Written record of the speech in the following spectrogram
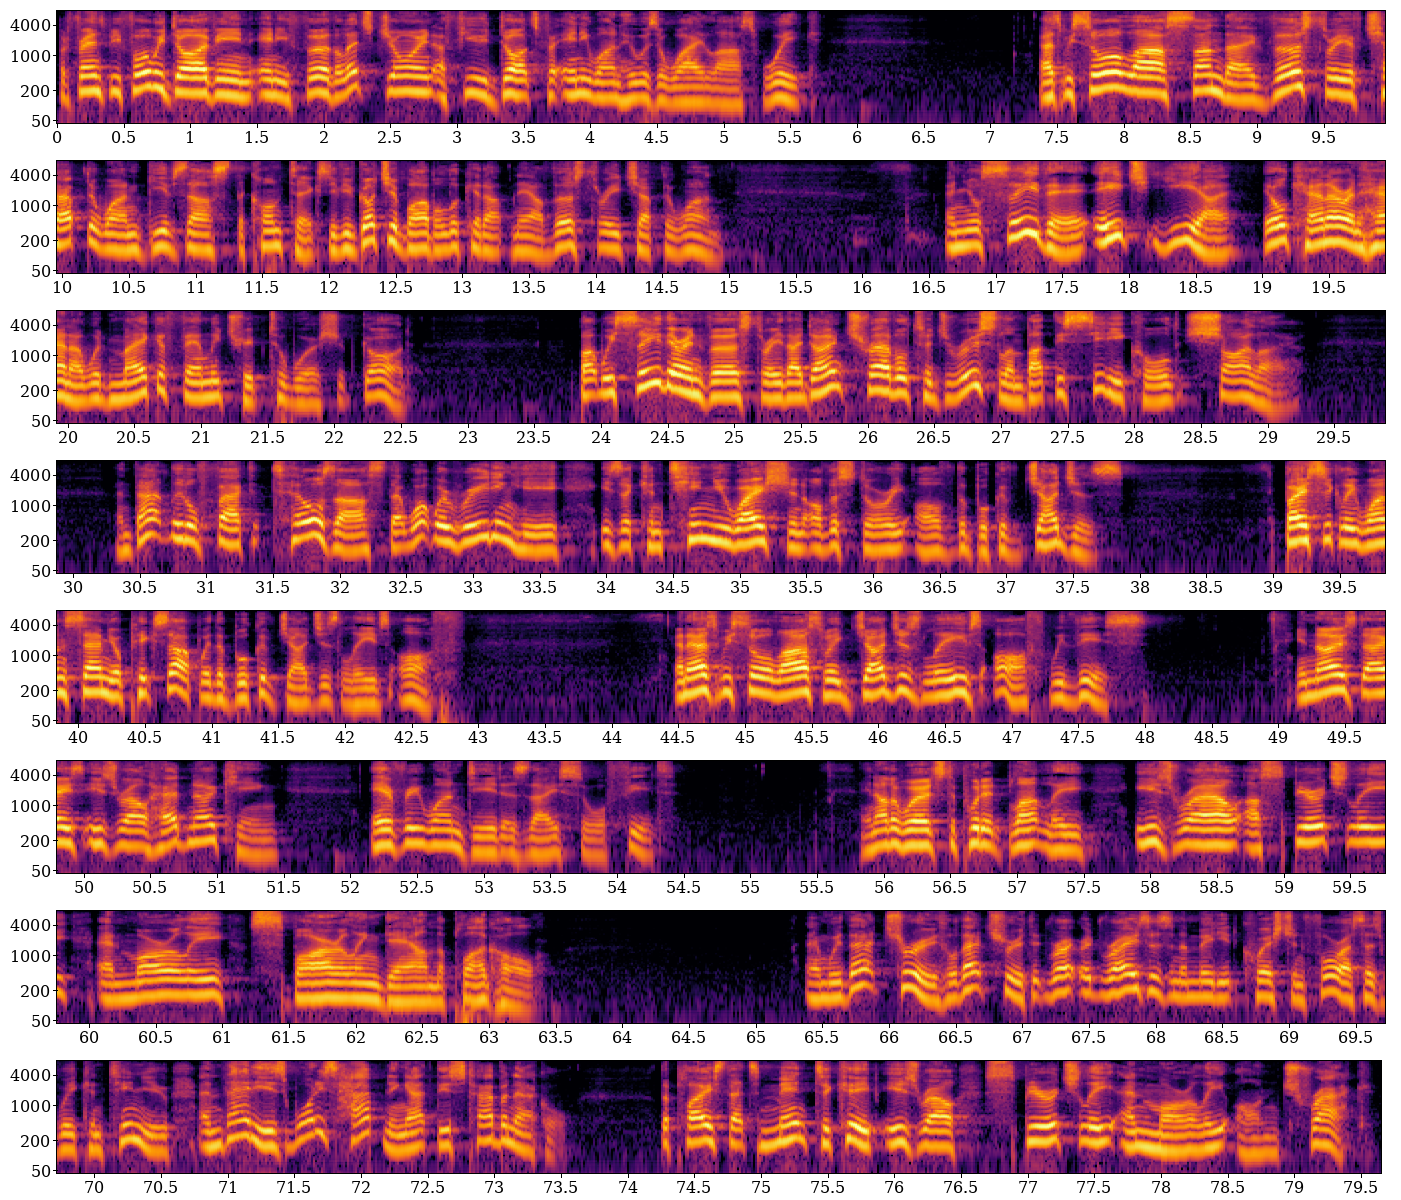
But, friends, before we dive in any further, let's join a few dots for anyone who was away last week. As we saw last Sunday, verse 3 of chapter 1 gives us the context. If you've got your Bible, look it up now. Verse 3, chapter 1. And you'll see there, each year, Elkanah and Hannah would make a family trip to worship God. But we see there in verse 3, they don't travel to Jerusalem, but this city called Shiloh. And that little fact tells us that what we're reading here is a continuation of the story of the book of Judges. Basically, 1 Samuel picks up where the book of Judges leaves off. And as we saw last week, Judges leaves off with this. In those days, Israel had no king. Everyone did as they saw fit. In other words, to put it bluntly, Israel are spiritually and morally spiraling down the plug hole. And with that truth, or that truth, it, ra- it raises an immediate question for us as we continue, and that is what is happening at this tabernacle? The place that's meant to keep Israel spiritually and morally on track.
